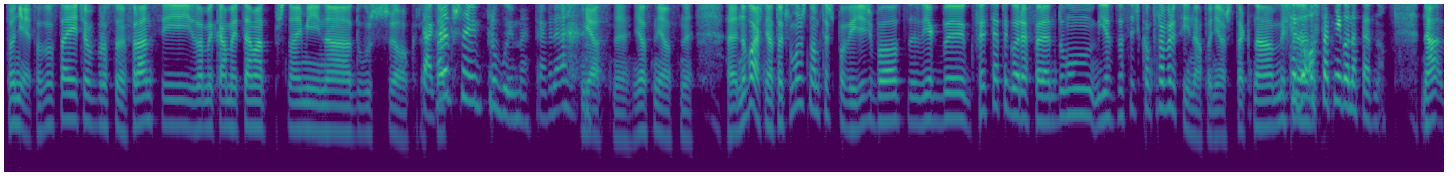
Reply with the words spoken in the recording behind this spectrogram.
To nie, to zostajecie po prostu we Francji i zamykamy temat przynajmniej na dłuższy okres. Tak, tak? ale przynajmniej próbujmy, prawda? Jasne, jasne, jasne. E, no właśnie, a to czy możesz nam też powiedzieć, bo jakby kwestia tego referendum jest dosyć kontrowersyjna, ponieważ tak na myślę... Tego ostatniego na pewno. Na,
